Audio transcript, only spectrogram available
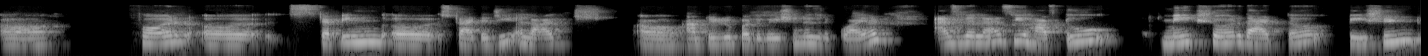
uh, for uh, stepping uh, strategy, a large uh, amplitude perturbation is required as well as you have to make sure that the patient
